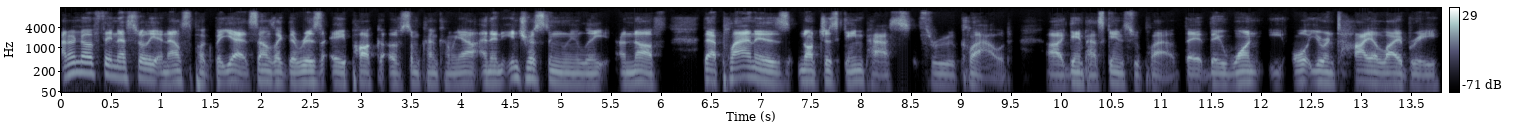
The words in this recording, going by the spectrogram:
I don't know if they necessarily announced the puck, but yeah, it sounds like there is a puck of some kind coming out. And then interestingly enough, that plan is not just Game Pass through cloud, uh Game Pass games through cloud. They they want all your entire library.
